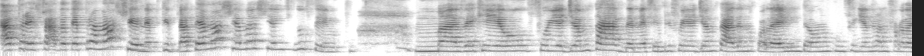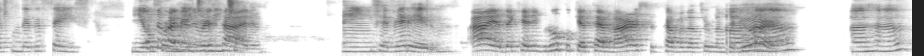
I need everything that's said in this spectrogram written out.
apressada até para nascer, né? Porque até nascer, nasci antes do tempo. Mas é que eu fui adiantada, né? Sempre fui adiantada no colégio, então consegui entrar na faculdade com 16. E eu formei de 20 em fevereiro. Ah, é daquele grupo que até março ficava na turma anterior? Aham. Uhum.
